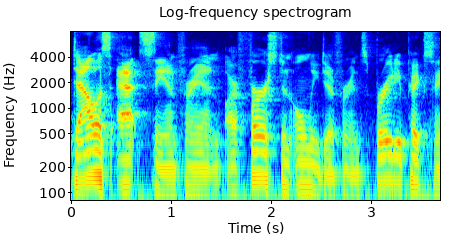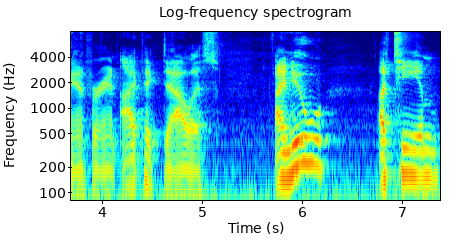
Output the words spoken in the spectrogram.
Dallas at San Fran, our first and only difference. Brady picked San Fran. I picked Dallas. I knew a team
